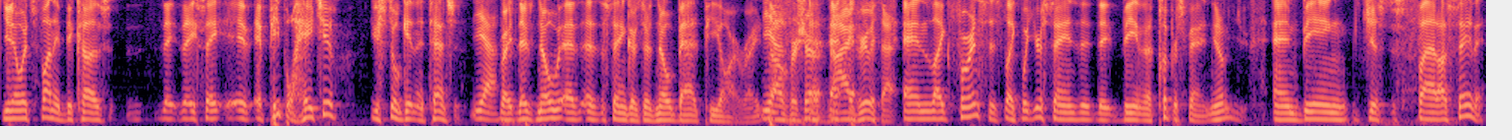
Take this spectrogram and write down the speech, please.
You know, it's funny because they, they say if, if people hate you, you're still getting attention. Yeah. Right. There's no, as, as the saying goes, there's no bad PR. Right. Yeah. Oh, for sure. And- I agree with that. And like for instance, like what you're saying, the, the, being a Clippers fan, you know, and being just flat out saying it,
